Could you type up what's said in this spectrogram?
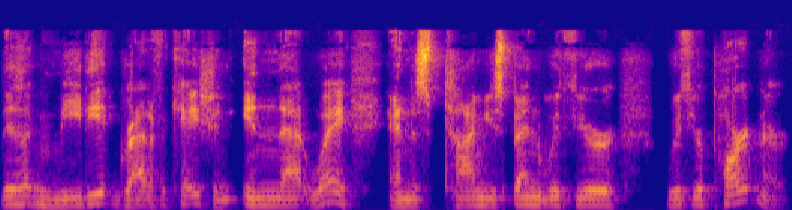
There's immediate gratification in that way. And this time you spend with your with your partner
